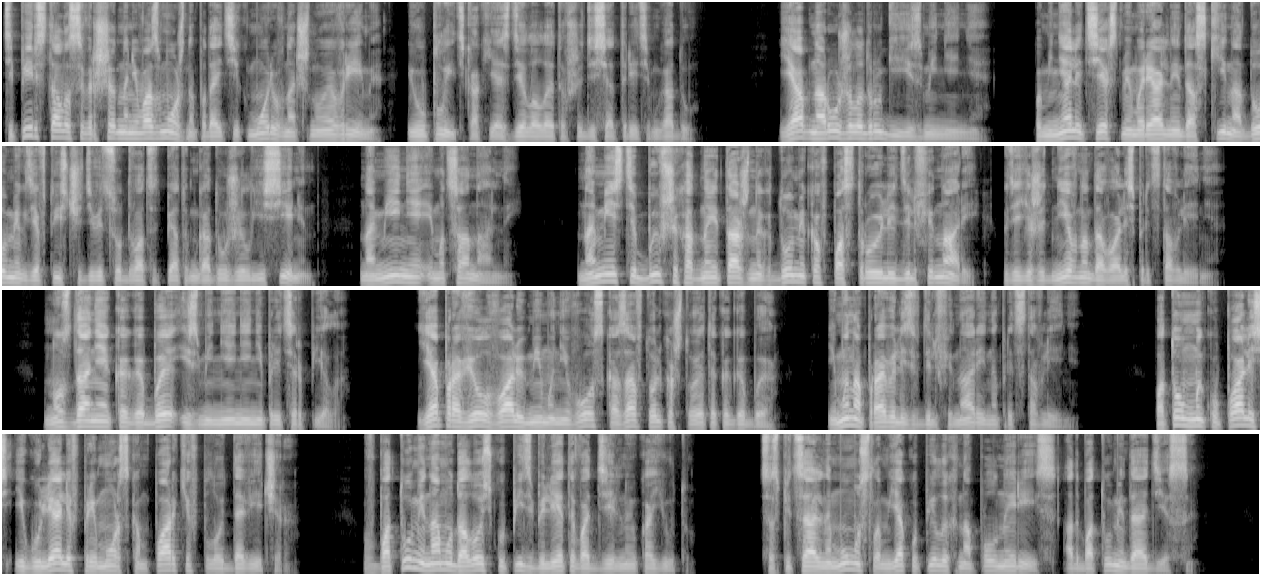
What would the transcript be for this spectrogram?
Теперь стало совершенно невозможно подойти к морю в ночное время и уплыть, как я сделал это в 63 году. Я обнаружила другие изменения. Поменяли текст мемориальной доски на доме, где в 1925 году жил Есенин, на менее эмоциональный. На месте бывших одноэтажных домиков построили дельфинарий, где ежедневно давались представления. Но здание КГБ изменений не претерпело. Я провел Валю мимо него, сказав только, что это КГБ, и мы направились в дельфинарий на представление. Потом мы купались и гуляли в Приморском парке вплоть до вечера. В Батуми нам удалось купить билеты в отдельную каюту. Со специальным умыслом я купил их на полный рейс от Батуми до Одессы.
